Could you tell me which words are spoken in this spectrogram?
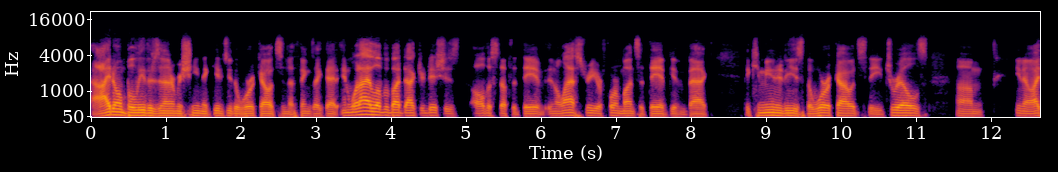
I don't believe there's another machine that gives you the workouts and the things like that. And what I love about Dr. Dish is all the stuff that they have in the last three or four months that they have given back, the communities, the workouts, the drills. Um, you know, I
